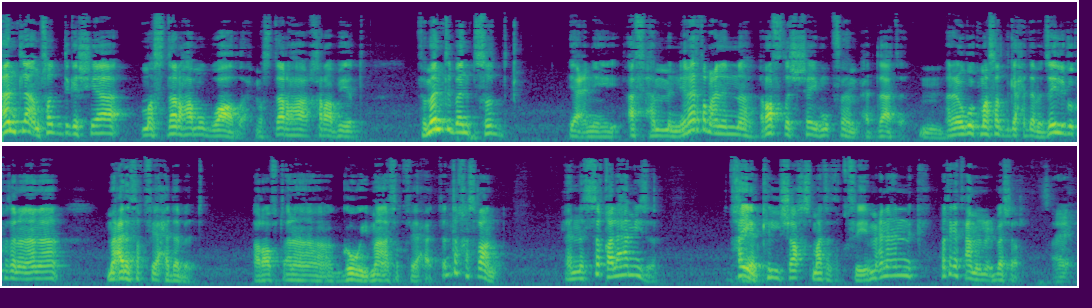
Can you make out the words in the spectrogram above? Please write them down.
أنت لا مصدق أشياء مصدرها مو بواضح مصدرها خرابيط. فما أنت بنت صدق يعني أفهم مني غير طبعا إنه رفض الشيء مو بفهم بحد ذاته. مم. أنا لو أقول ما اصدق أحد أبد زي اللي يقول مثلا أنا ما عاد اثق في أحد أبد. عرفت؟ أنا قوي ما أثق في أحد. أنت خسران. لأن الثقة لها ميزة. تخيل كل شخص ما تثق فيه معناه إنك ما تقدر تتعامل مع البشر. صحيح.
